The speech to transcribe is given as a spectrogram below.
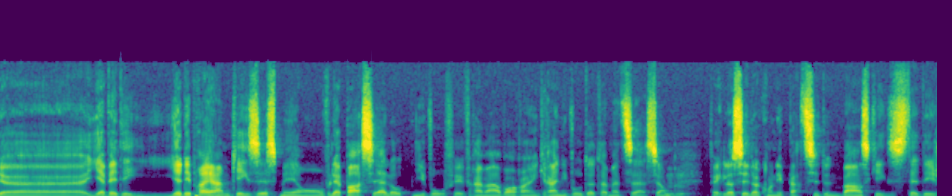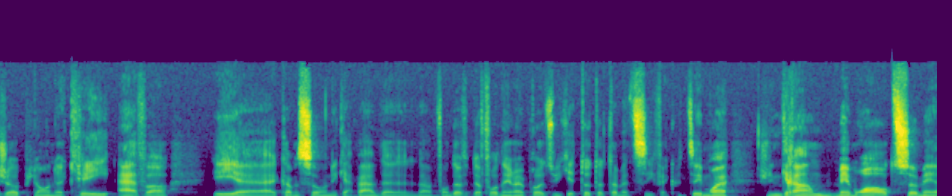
euh, il, y avait des, il y a des programmes qui existent, mais on voulait passer à l'autre niveau, fait vraiment avoir un grand niveau d'automatisation. Mhm. Fait que là, c'est là qu'on est parti d'une base qui existait déjà, puis là, on a créé AVA. Et euh, comme ça, on est capable, de, dans le fond, de, de fournir un produit qui est tout automatisé. Fait que, tu sais, moi, j'ai une grande mémoire, tout ça, mais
